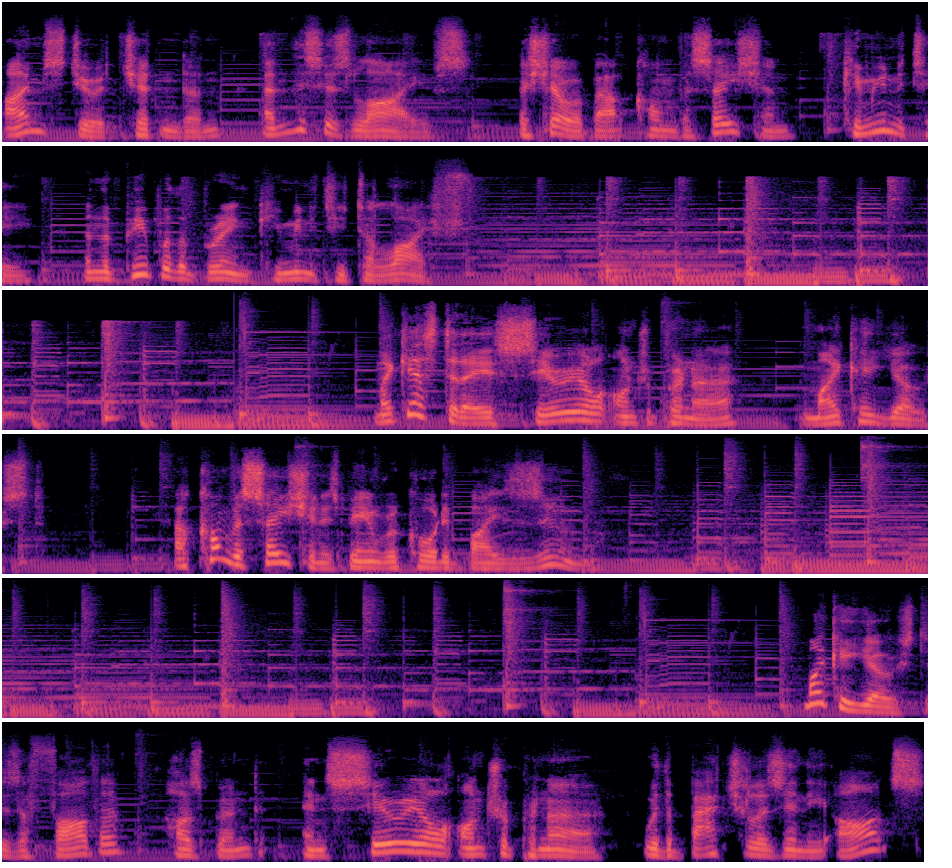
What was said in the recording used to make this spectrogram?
I'm Stuart Chittenden, and this is Lives, a show about conversation, community, and the people that bring community to life. My guest today is serial entrepreneur Micah Yost. Our conversation is being recorded by Zoom. Micah Yost is a father, husband, and serial entrepreneur with a bachelor's in the arts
